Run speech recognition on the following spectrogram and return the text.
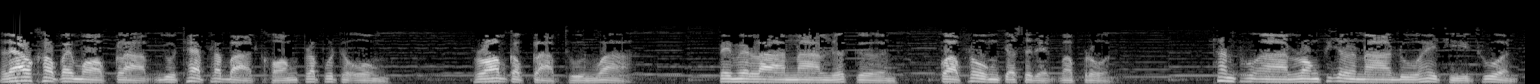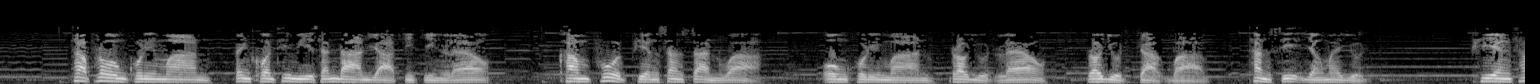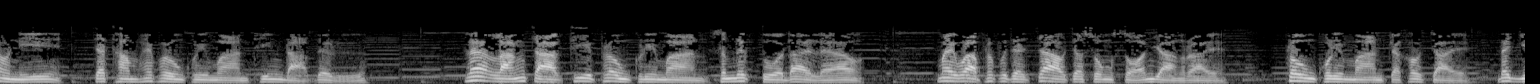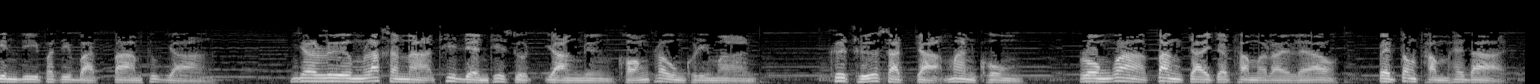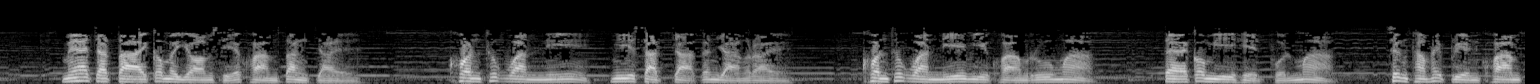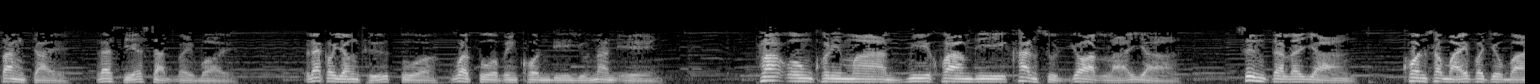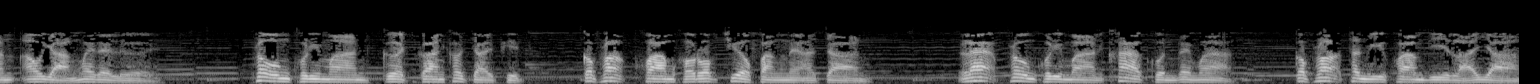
แล้วเข้าไปหมอบกราบอยู่แทบพระบาทของพระพุทธองค์ พร้อมกับกราบทูลว่า เป็นเวลานานเหลือเกิน กว่าพระองค์จะเสด็จมาโปรด ท่านผู้อ่านลองพิจารณาดูให้ถี่ถ้วน ถ้าพระองค์คุริมานเป็นคนที่มีสันดานหยาบจริงๆแล้วคำพูดเพียงสั้นๆว่า องค์คุริมานเราหยุดแล้ว เราหยุดจากบาป ท่านซิยังไม่หยุด เพียงเท่านี้จะทำให้พระองค์คุริมานทิ้งดาบได้หรือ และหลังจากที่พระองค์คุริมานสำนึกตัวได้แล้ว ไม่ว่าพระพุทธเจ้าจะทรงสอนอย่างไร พระองค์คุริมานจะเข้าใจได้ยินดีปฏิบัติตามทุกอย่าง อย่าลืมลักษณะที่เด่นที่สุดอย่างหนึ่งของพระองค์คุริมาน คือถือสัจจะมั่นคง ลงว่าตั้งใจจะทำอะไรแล้ว เป็นต้องทำให้ได้ แม้จะตายก็ไม่ยอมเสียความตั้งใจ คนทุกวันนี้มีสัจจะกันอย่างไร คนทุกวันนี้มีความรู้มาก แต่ก็มีเหตุผลมาก ซึ่งทำให้เปลี่ยนความตั้งใจและเสียสัตว์บ่อยๆ และก็ยังถือตัวว่าตัวเป็นคนดีอยู่นั่นเอง พระองค์คริมานมีความดีขั้นสุดยอดหลายอย่าง ซึ่งแต่ละอย่างคนสมัยปัจจุบันเอาอย่างไม่ได้เลย พระองค์คริมานเกิดการเข้าใจผิด ก็เพราะความเคารพเชื่อฟังในอาจารย์ และพระองค์คริมานฆ่าคนได้มาก ก็เพราะท่านมีความดีหลายอย่าง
